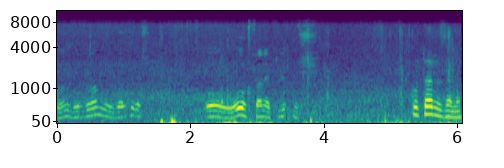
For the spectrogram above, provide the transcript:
Ulan durduramıyoruz arkadaş. Oo Samet yutmuş. Kurtarırız hemen.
